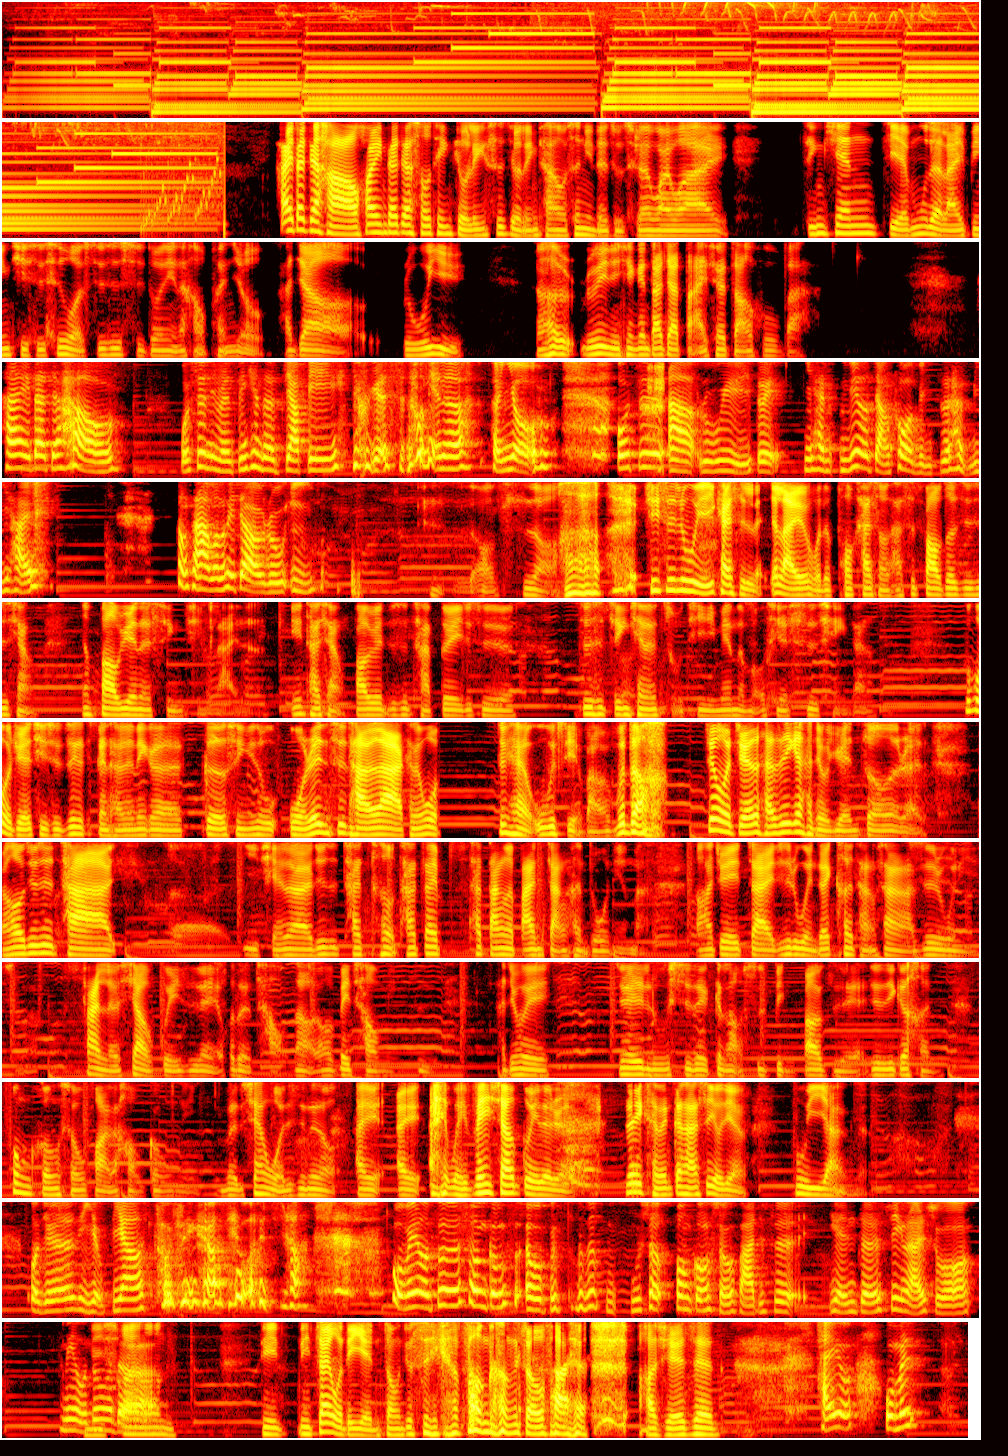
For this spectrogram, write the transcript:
嗨，大家好，欢迎大家收听九零四九零谈，我是你的主持人 Y Y。今天节目的来宾其实是我认识十多年的好朋友，他叫如雨。然后如雨，你先跟大家打一下招呼吧。嗨，大家好，我是你们今天的嘉宾，有缘十多年的朋友，我是啊如雨。对你还你没有讲错名字，很厉害。通常他们都会叫我如意。哦，是哦，其实路易一开始来要来我的 podcast 时候，他是抱着就是想要抱怨的心情来的，因为他想抱怨就是他对就是就是今天的主题里面的某些事情这样子。不过我觉得其实这个跟他的那个个性，就是我认识他啦，可能我对他有误解吧，我不懂。就我觉得他是一个很有原则的人，然后就是他呃以前啊，就是他他他在。他当了班长很多年嘛，然后他就会在，就是如果你在课堂上啊，就是如果你什么犯了校规之类的，或者吵闹，然后被抄名字，他就会就会如实的跟老师禀报之类，就是一个很奉公守法的好公民。不像我就是那种爱爱 爱违背校规的人，所以可能跟他是有点不一样的。我觉得你有必要重新了解我一下。我没有做奉公守，呃，我不是不是不不受奉公守法，就是原则性来说，没有这么的。你你在我的眼中就是一个奉公守法的 好学生。还有我们，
